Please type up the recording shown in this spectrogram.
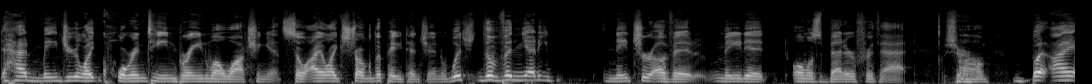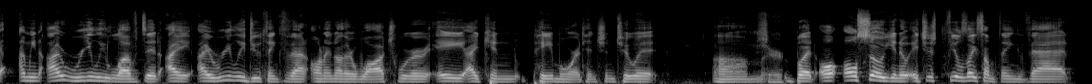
had major like quarantine brain while watching it, so I like struggled to pay attention. Which the vignette nature of it made it almost better for that. Sure. Um, but I, I mean, I really loved it. I, I really do think that on another watch, where a I can pay more attention to it. Um, Sure. But al- also, you know, it just feels like something that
